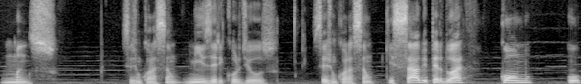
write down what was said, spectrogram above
manso, seja um coração misericordioso, seja um coração que sabe perdoar como o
